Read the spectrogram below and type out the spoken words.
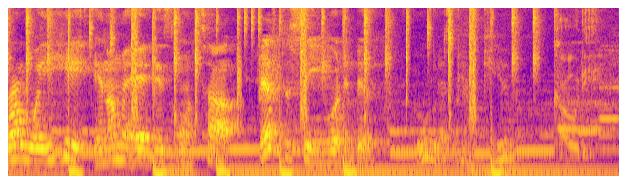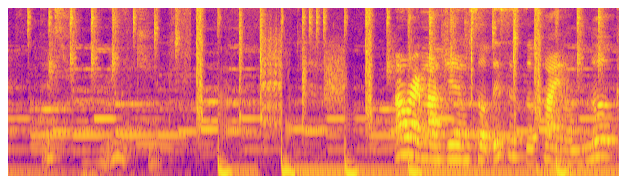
runway hit and I'm gonna add this on top just to see what it does. Ooh, that's kind of cute. Cody. That's really cute. All right my gems so this is the final look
